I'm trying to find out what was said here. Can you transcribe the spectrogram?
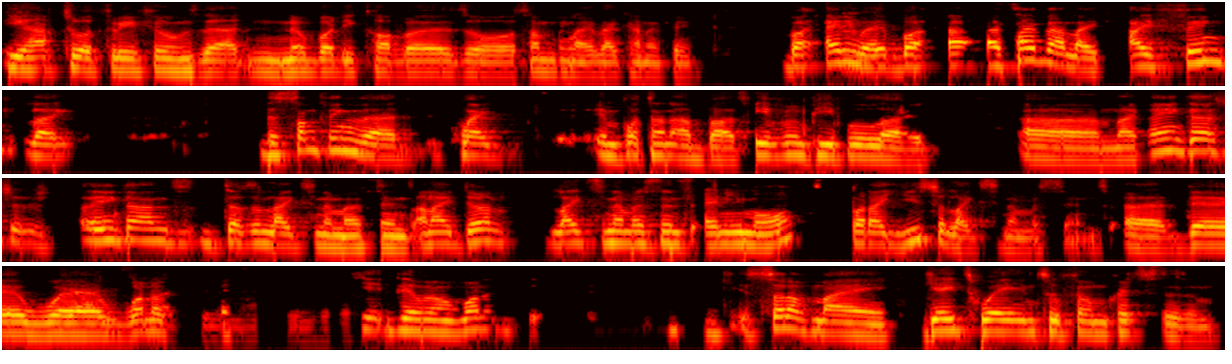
you have two or three films that nobody covers or something like that kind of thing. But anyway but aside that like i think like there's something that quite important about even people like um like Ainkan doesn't like cinema sins and I don't like cinema sins anymore but I used to like cinema sins uh they were yeah, one of they were one of, sort of my gateway into film criticism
